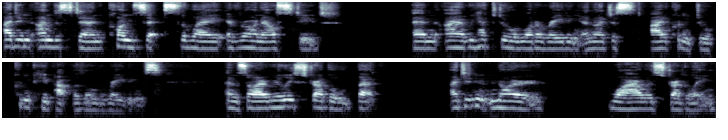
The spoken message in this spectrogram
I didn't understand concepts the way everyone else did. And I we had to do a lot of reading and I just I couldn't do couldn't keep up with all the readings. And so I really struggled, but I didn't know why I was struggling.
